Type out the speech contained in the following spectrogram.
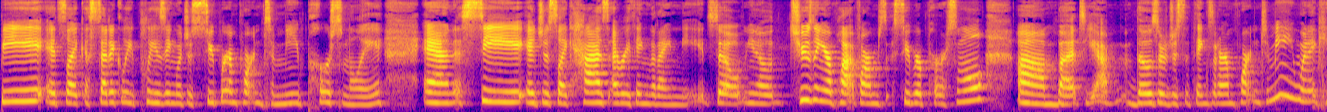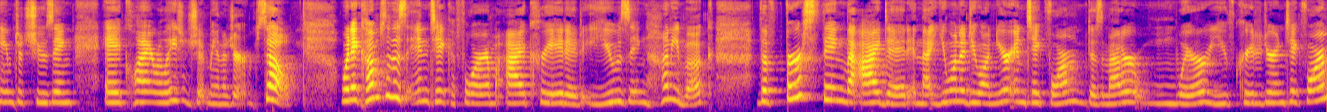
B, it's like aesthetically pleasing, which is super important to me personally. And C, it just like has everything that I need. So, you know, choosing your platform's super personal. Um, but yeah, those are just the things that are important to me when it came to choosing a client relationship manager. So, when it comes to this intake form I created using Honeybook, the first thing that I did and that you want to do on your intake form, doesn't matter where you've created your intake form,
